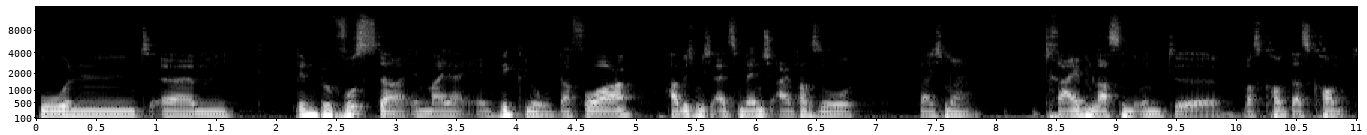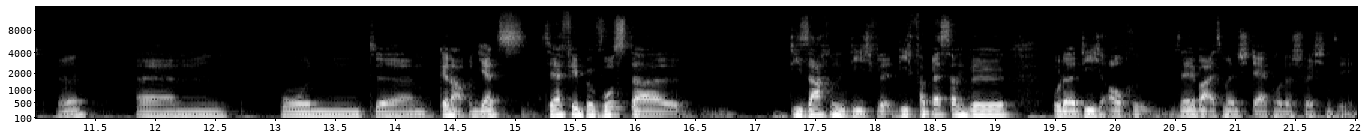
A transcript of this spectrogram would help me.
und ähm, bin bewusster in meiner Entwicklung. Davor habe ich mich als Mensch einfach so, sag ich mal, treiben lassen und äh, was kommt, das kommt. Ne? Ähm, und ähm, genau, und jetzt sehr viel bewusster die Sachen, die ich, die ich verbessern will oder die ich auch selber als meine Stärken oder Schwächen sehe.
